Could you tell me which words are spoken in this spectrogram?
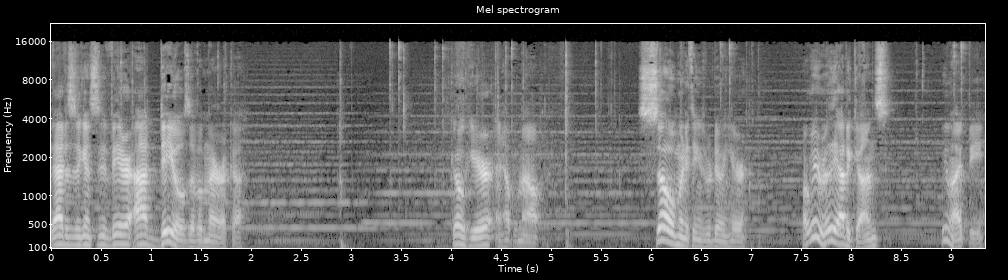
That is against the very ideals of America. Go here and help him out. So many things we're doing here. Are we really out of guns? We might be.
